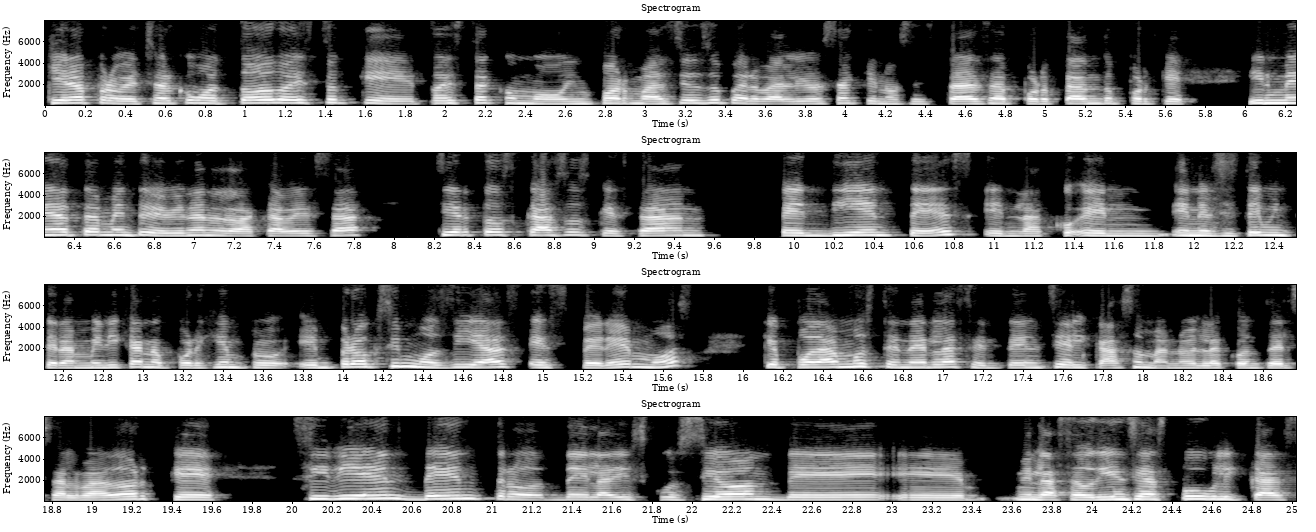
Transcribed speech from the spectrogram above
quiero aprovechar como todo esto que, toda esta como información súper valiosa que nos estás aportando, porque inmediatamente me vienen a la cabeza ciertos casos que están pendientes en, la, en, en el sistema interamericano. Por ejemplo, en próximos días esperemos que podamos tener la sentencia del caso Manuela contra El Salvador, que si bien dentro de la discusión de eh, en las audiencias públicas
